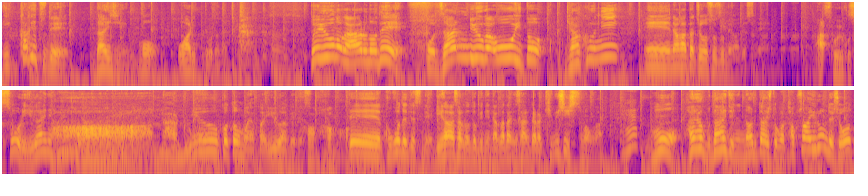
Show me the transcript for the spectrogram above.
1か月で大臣もう終わりってことになっちゃう。というのがあるのでこう残留が多いと逆にえー、永田町スズメはですねあそういうこと総理意外に早いという。こともやっぱり言うわけです。でここでですねリハーサルの時に中谷さんから厳しい質問が。もう早く大臣になりたい人がたくさんいるんでしょ、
